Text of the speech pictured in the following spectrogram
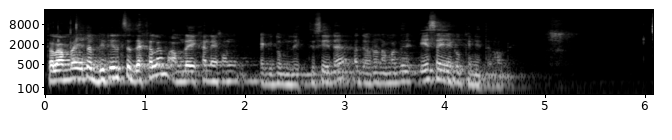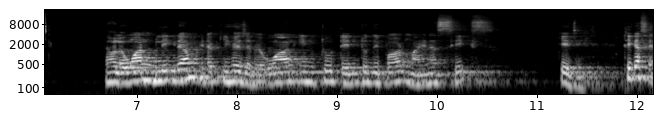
তাহলে আমরা এটা ডিটেলসে দেখালাম। আমরা এখানে এখন একদম লিখতেছি এটা। আর যখন আমাদের এসআই এককে নিতে হবে। তাহলে ওয়ান মিলিগ্রাম এটা কি হয়ে যাবে? One into ten to the power minus six kg. ঠিক আছে?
